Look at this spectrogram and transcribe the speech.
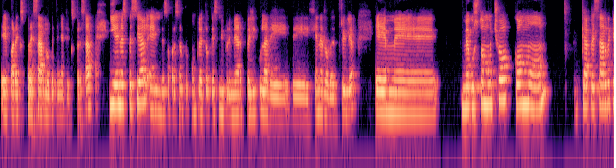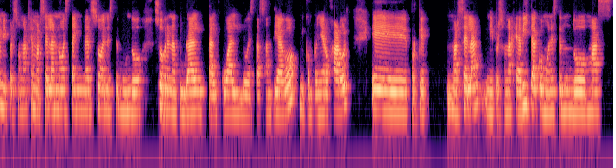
eh, para expresar lo que tenía que expresar. Y en especial en Desaparecer por completo, que es mi primer película de, de género de thriller, eh, me, me gustó mucho cómo que a pesar de que mi personaje Marcela no está inmerso en este mundo sobrenatural tal cual lo está Santiago, mi compañero Harold, eh, porque Marcela, mi personaje, habita como en este mundo más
